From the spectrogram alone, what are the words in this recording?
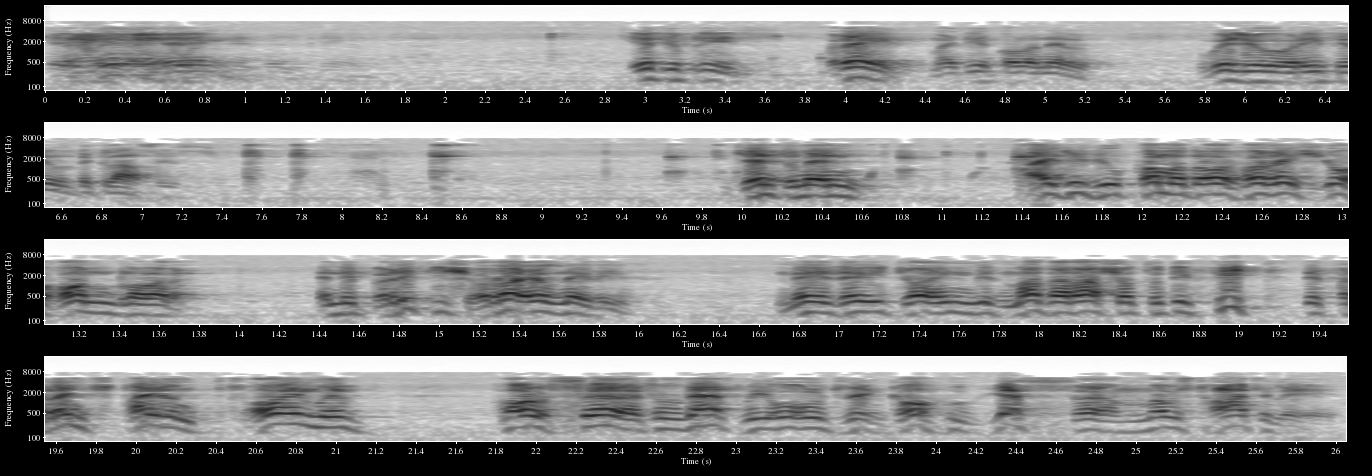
King. If you please, pray, my dear Colonel, will you refill the glasses? Gentlemen, I give you Commodore Horatio Hornblower and the British Royal Navy. May they join with Mother Russia to defeat the French tyrant. Join with. Oh, sir, to that we all drink. Oh, yes, sir, most heartily.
